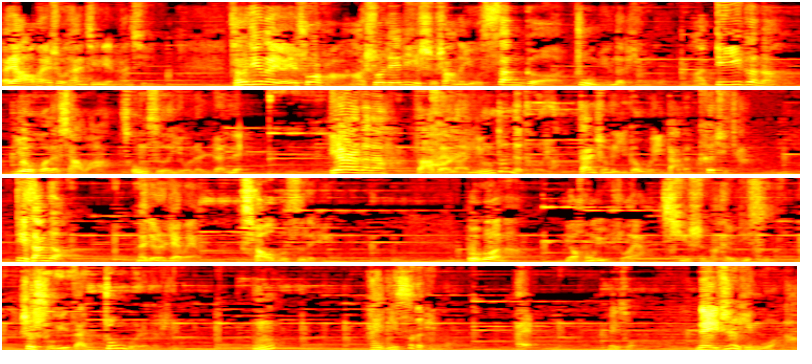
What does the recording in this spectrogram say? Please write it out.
大家好，欢迎收看《经典传奇》。曾经呢，有一说法哈、说这历史上呢有三个著名的苹果啊。第一个呢，诱惑了夏娃，从此有了人类；第二个呢，砸在了牛顿的头上，诞生了一个伟大的科学家；第三个，那就是这位了，乔布斯的苹果。不过呢，要宏宇说呀，其实呢还有第四个，是属于咱中国人的苹果。嗯，还有第四个苹果，哎，没错，哪只苹果呢？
